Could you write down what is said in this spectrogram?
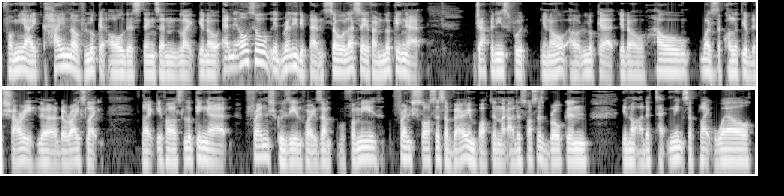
for me, I kind of look at all these things and like you know, and also it really depends. So let's say if I'm looking at Japanese food, you know, I would look at you know how what's the quality of the shari, the the rice like. Like if I was looking at French cuisine, for example, for me, French sauces are very important. Like, are the sauces broken? You know, are the techniques applied well?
